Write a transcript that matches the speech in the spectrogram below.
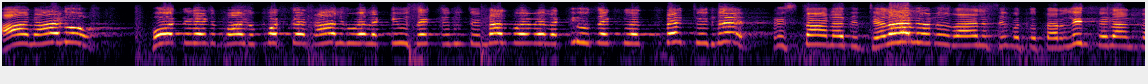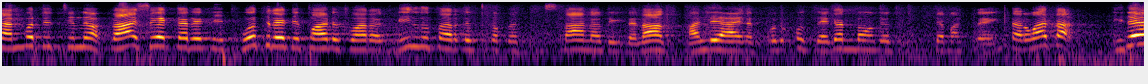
ఆనాడు పోతిరెడ్డి పాడు పక్క నాలుగు వేల క్యూసెక్ నుంచి నలభై వేల క్యూసెక్ పెంచింది. కృష్ణానది జలాలను రాయలసీమకు తరలించడానికి అనుమతించింది. రాజశేఖర రెడ్డి పోతిరెడ్డి పాడు ద్వారా నీళ్ళు తరలించకపోతే కృష్ణానది జలాలు. మళ్ళీ ఆయన కొడుకు జగన్మోహన్ రెడ్డి ముఖ్యమంత్రి అయిన తర్వాత ఇదే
